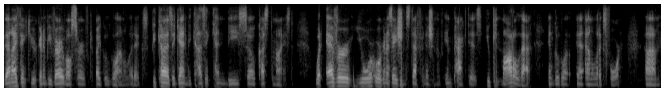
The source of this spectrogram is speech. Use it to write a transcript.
then I think you're going to be very well served by Google Analytics because again because it can be so customized. Whatever your organization's definition of impact is, you can model that in Google Analytics 4 um,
